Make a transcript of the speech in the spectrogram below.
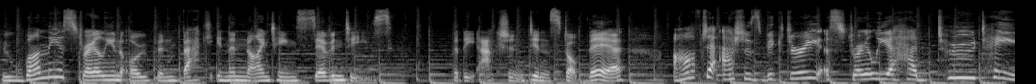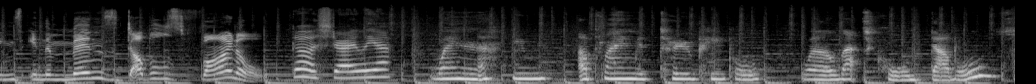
who won the Australian Open back in the 1970s. But the action didn't stop there. After Ash's victory, Australia had two teams in the men's doubles final. Go, Australia. When you are playing with two people, well, that's called doubles.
